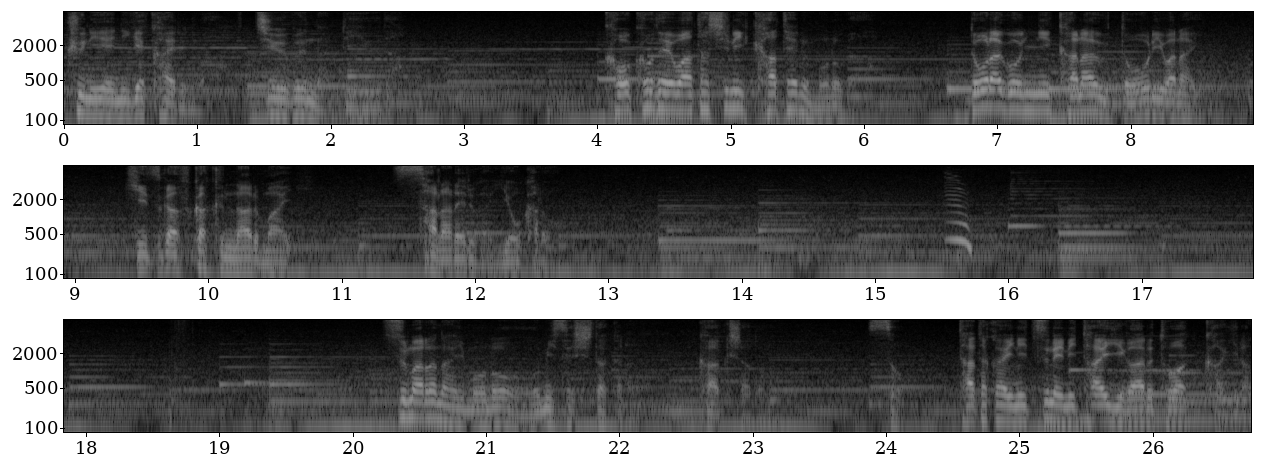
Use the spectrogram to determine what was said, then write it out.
国へ逃げ帰るには十分な理由だ。ここで私に勝てぬ者がドラゴンにかなう道理はない。傷が深くなる前に去られるがよかろう。つまらないものをお見せしたから各社殿。そう戦いに常に大義があるとは限らん。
